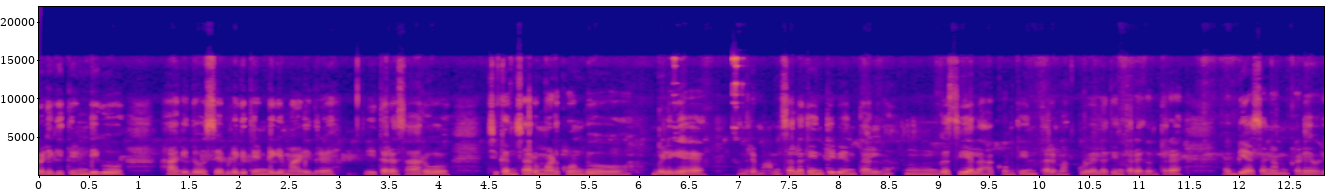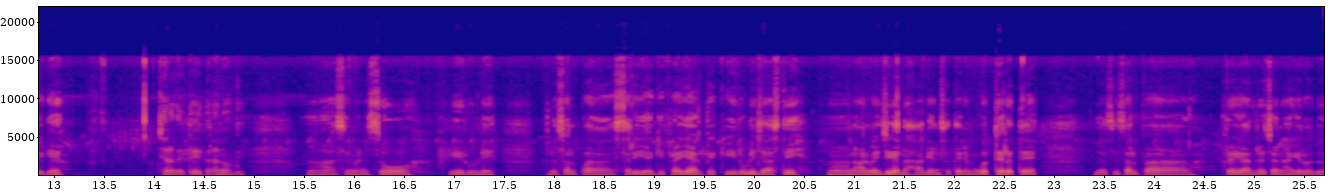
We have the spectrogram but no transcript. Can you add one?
ಬೆಳಿಗ್ಗೆ ತಿಂಡಿಗೂ ಹಾಗೆ ದೋಸೆ ಬೆಳಿಗ್ಗೆ ತಿಂಡಿಗೆ ಮಾಡಿದರೆ ಈ ಥರ ಸಾರು ಚಿಕನ್ ಸಾರು ಮಾಡಿಕೊಂಡು ಬೆಳಿಗ್ಗೆ ಅಂದರೆ ಮಾಂಸ ಎಲ್ಲ ತಿಂತೀವಿ ಅಂತ ಅಲ್ಲ ಗಸಿ ಎಲ್ಲ ಹಾಕ್ಕೊಂಡು ತಿಂತಾರೆ ಮಕ್ಕಳು ಎಲ್ಲ ತಿಂತಾರೆ. ಅದೊಂಥರ ಅಭ್ಯಾಸ ನಮ್ಮ ಕಡೆಯವರಿಗೆ ಚೆನ್ನಾಗೈತೆ ಈ ಥರ ನೋಡಿ. ಹಸಿಮೆಣಸು, ಈರುಳ್ಳಿ ಎಲ್ಲ ಸ್ವಲ್ಪ ಸರಿಯಾಗಿ ಫ್ರೈ ಆಗಬೇಕು. ಈರುಳ್ಳಿ ಜಾಸ್ತಿ ನಾನ್ ವೆಜ್ಗೆಲ್ಲ ಹಾಗೆ ಅನಿಸುತ್ತೆ, ನಿಮ್ಗೆ ಗೊತ್ತಿರುತ್ತೆ. ಜಾಸ್ತಿ ಸ್ವಲ್ಪ ಫ್ರೈ ಆದರೆ ಚೆನ್ನಾಗಿರೋದು.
